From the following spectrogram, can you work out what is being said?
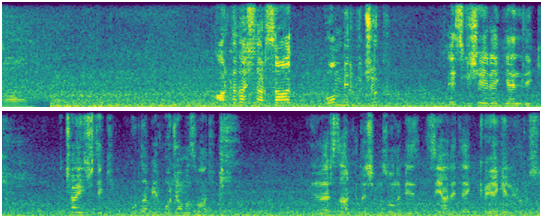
Ha. Arkadaşlar saat 11.30 Eskişehir'e geldik. Çay içtik. Burada bir hocamız var. Üniversite arkadaşımız. Onu biz ziyarete köye geliyoruz.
